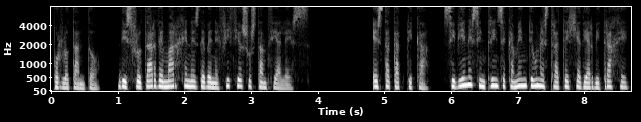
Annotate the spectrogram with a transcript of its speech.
por lo tanto, disfrutar de márgenes de beneficios sustanciales. Esta táctica, si bien es intrínsecamente una estrategia de arbitraje,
